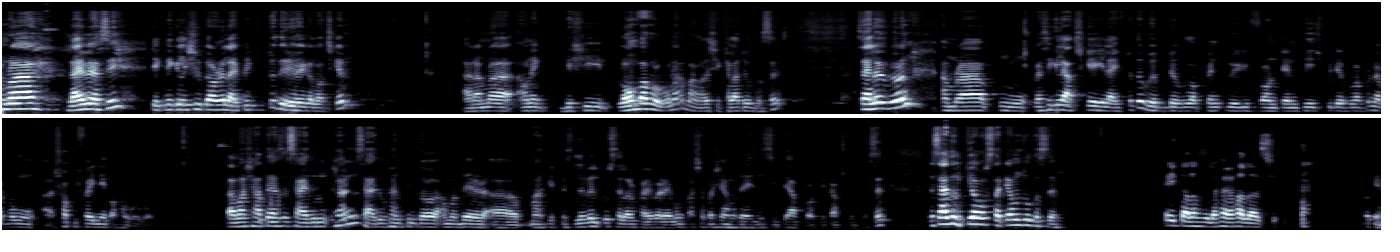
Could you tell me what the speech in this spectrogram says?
আমরা লাইভে আছি। টেকনিক্যাল ইস্যুর কারণে লাইভটা একটু দেরি হয়ে গেল আজকের। আর আমরা অনেক বেশি লম্বা করব না বাংলাদেশে খেলা চলতেছে। হ্যালো এভরিওয়ান আমরা বেসিক্যালি আজকে এই লাইভটাতে web development query front end PHP development এবং শপিফাই নিয়ে কথা বলব আর কি। আমার সাথে আছে সাইদুল খান। সাইদুল খান কিন্তু আমাদের market place level two seller Fiverr এবং পাশাপাশি আমাদের এজেন্সিতে আপওয়ার্কে কাজ করতেছে। সাইদুল কি অবস্থা? কেমন চলতেছে? এই তো আলহামদুলিল্লাহ ভালো আছি। ওকে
